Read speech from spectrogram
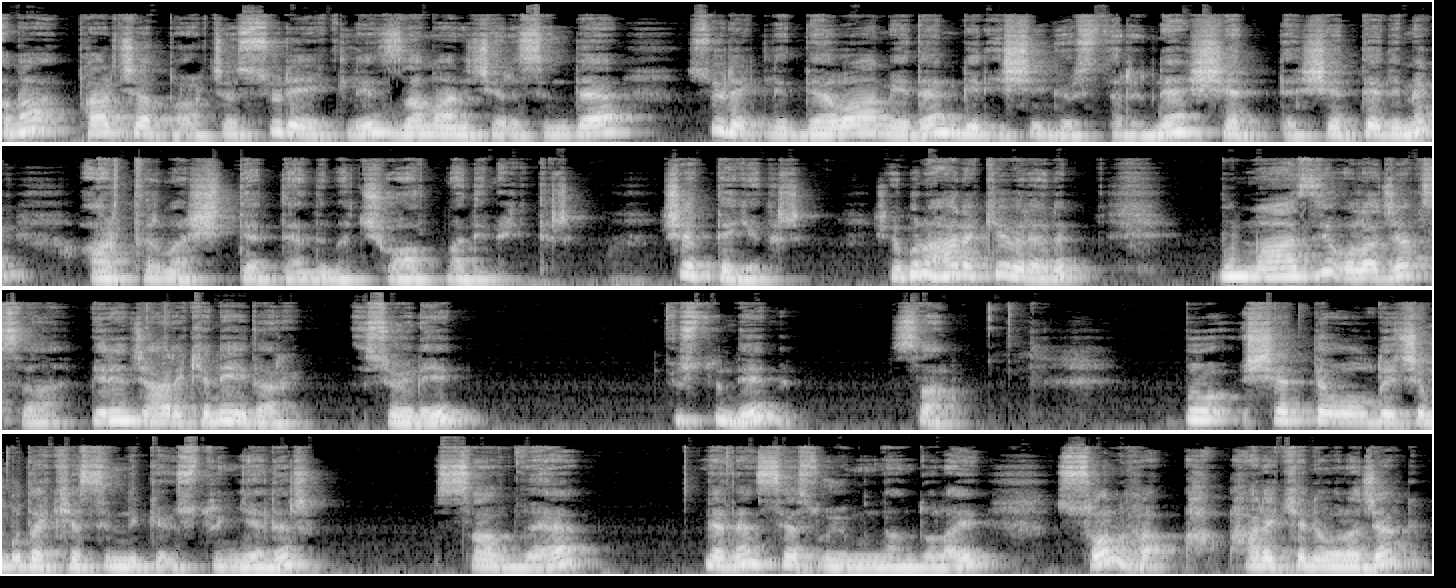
Ama parça parça sürekli zaman içerisinde sürekli devam eden bir işi gösterir. Ne? Şedde. Şedde demek artırma, şiddetlendirme, çoğaltma demektir. Şedde gelir. Şimdi buna hareke verelim. Bu mazi olacaksa birinci hareke neydi söyleyin? Üstün değil mi? Sağ. Bu şedde olduğu için bu da kesinlikle üstün gelir. Sav ve neden? Ses uyumundan dolayı. Son ha hareke ne olacak?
